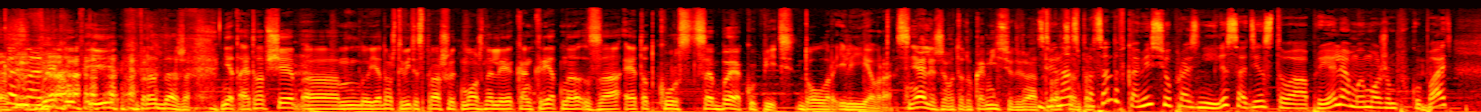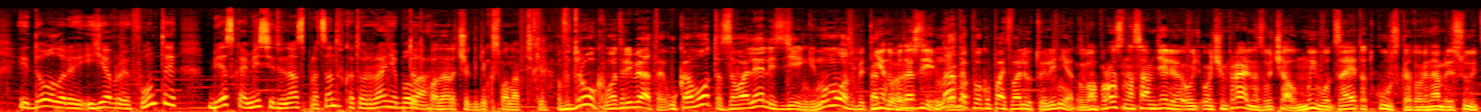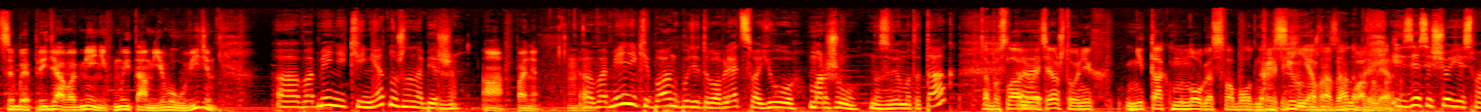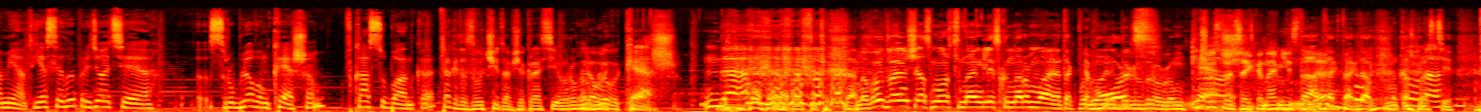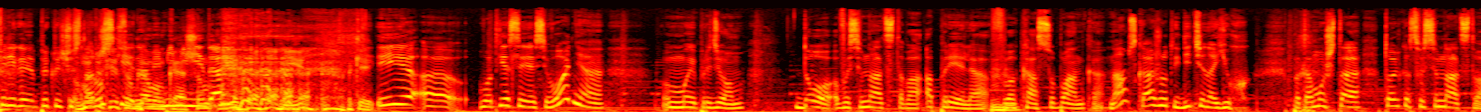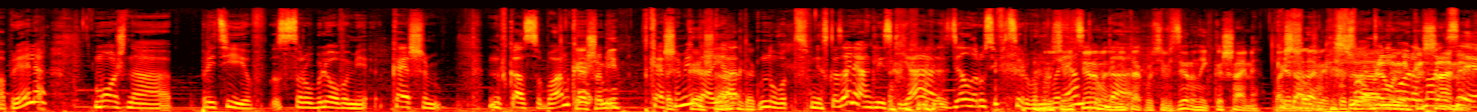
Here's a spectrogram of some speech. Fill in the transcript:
Выкуп и продажа. Нет, а это вообще, эм, я думаю, что Витя спрашивает, можно ли конкретно за этот курс ЦБ купить доллар или евро? Сняли же вот эту комиссию 12%. 12% комиссию упразднили. С 11 апреля мы можем покупать и доллары, и евро, и фунты без комиссии 12%, которая ранее Вот Это была. подарочек к Дню космонавтики. Вдруг, вот, ребята, у кого-то завалялись деньги. Ну, может быть, такое. Не, ну подожди. Надо покупать валюту или нет? Вопрос на самом деле очень правильно звучал. Мы вот за этот курс, который нам рисует ЦБ, придя в обменник, мы там его увидим? А В обменнике нет, нужно на бирже. А, понятно. А В обменнике банк будет добавлять свою маржу, назовем это так. Обуславливая Э, тем, что у них не так много свободных этих евро, да, например. И здесь еще есть момент. Если вы придете э, с рублевым кэшем в кассу банка, Как это звучит вообще красиво? Рублевый, Рублевый кэш. да, Но вы вдвоем сейчас можете на английском нормально так поговорить друг с другом. Чувствуется экономист, Да, так, так, да. Наташ, Ну, да. прости. Переключусь на русский, на кэшем. да. И э, вот если сегодня мы придем до 18 апреля в кассу банка, нам скажут, идите на юг. Потому что только с 18 апреля можно прийти с рублевыми кэшем в кассу банка. Кэшами? Кэшами, Так, да. кэш, я, а, так. ну вот мне сказали английский, я сделала русифицированный вариант. Русифицированный, да. не так, русифицированный кэшами. Кэшами, Ну, Кэшами.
